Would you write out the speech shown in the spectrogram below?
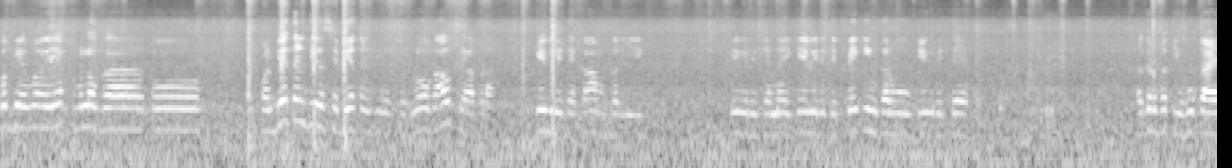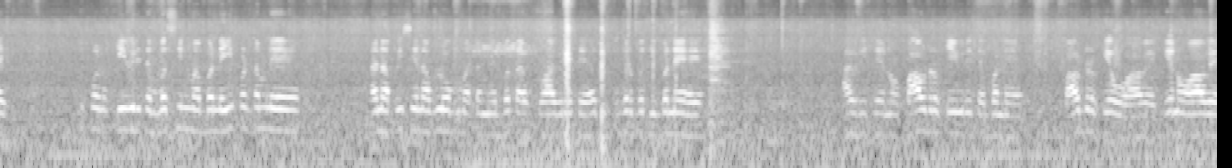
બબે એક વ્લોગ તો પણ બે ત્રણ દિવસે, બે ત્રણ દિવસે વ્લોગ આવશે આપણા. કેવી રીતે કામ કરીએ, કેવી રીતે નહીં, કેવી રીતે પેકિંગ કરવું, કેવી રીતે અગરબત્તી હુકાય એ પણ કેવી રીતે મશીનમાં બને એ પણ તમને આના પીસીના બ્લોગમાં તમને બતાવશું આવી રીતે અગરબત્તી બને, આવી રીતે એનો પાવડર કેવી રીતે બને પાવડર કેવો આવે, કેનો આવે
